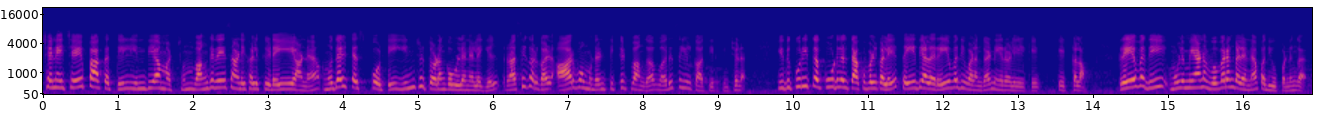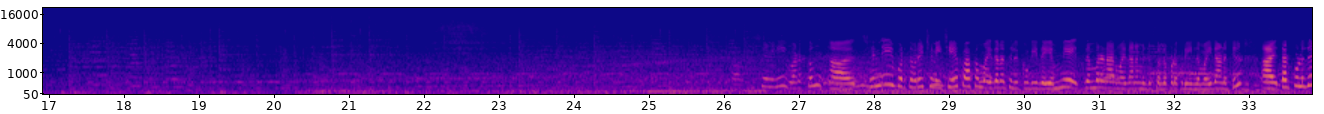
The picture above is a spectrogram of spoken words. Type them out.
Chennai சேப்பாக்கத்தில் India மற்றும் வங்கதேச அணிகளுக்கு இடையேயான முதல் டெஸ்ட் போட்டி இன்று தொடங்க உள்ள நிலையில் ரசிகர்கள் ஆர்வமுடன் டிக்கெட் வாங்க வரிசையில் காத்திருக்கின்றனர். இது குறித்த கூடுதல் தகவல்களை செய்தியாளர் ரேவதி வழங்க நேரலையில் கே- கேட்கலாம். ரேவதி முழுமையான விவரங்கள் என்ன? பதிவு பண்ணுங்கள் வணக்கம். சென்னையை பொறுத்தவரை சென்னை சேப்பாக்கம் மைதானத்தில் இருக்கக்கூடிய இந்த எம்ஏ சிதம்பரனார் மைதானம் என்று சொல்லப்படக்கூடிய இந்த மைதானத்தில் தற்பொழுது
